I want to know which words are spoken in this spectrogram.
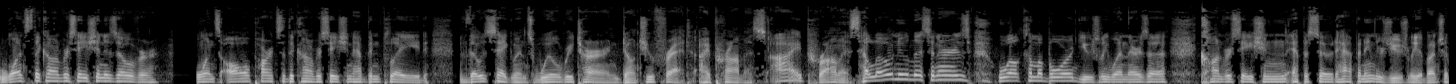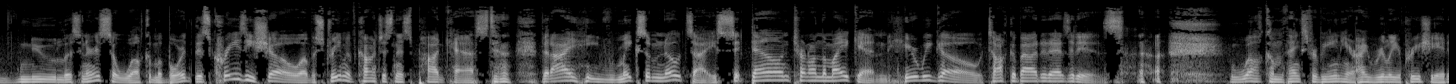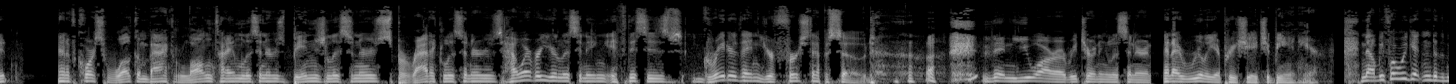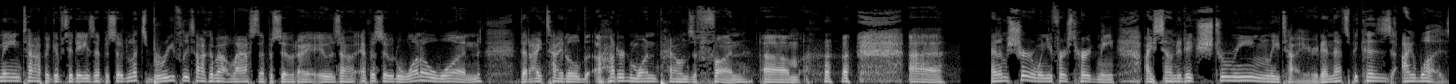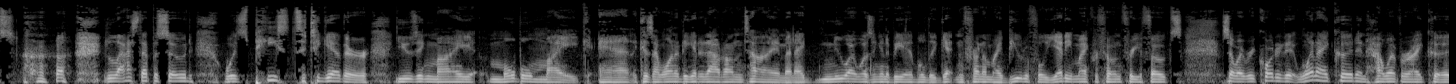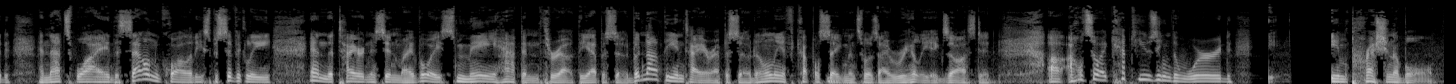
Once the conversation is over, once all parts of the conversation have been played, those segments will return. Don't you fret. I promise. I promise. Hello, new listeners. Welcome aboard. Usually, when there's a conversation episode happening, there's usually a bunch of new listeners. So, welcome aboard this crazy show of a stream of consciousness podcast that I make some notes. I sit down, turn on the mic, and here we go. Talk about it as it is. welcome. Thanks for being here. I really appreciate it. And of course, welcome back, longtime listeners, binge listeners, sporadic listeners, however you're listening. If this is greater than your first episode, then you are a returning listener, and I really appreciate you being here. Now, before we get into the main topic of today's episode, let's briefly talk about last episode. I, it was uh, episode 101 that I titled 101 Pounds of Fun. Um, uh, and I'm sure when you first heard me, I sounded extremely tired, and that's because I was. the last episode was pieced together using my mobile mic, and because I wanted to get it out on time, and I knew I wasn't going to be able to get in front of my beautiful Yeti microphone for you folks, so I recorded it when I could and however I could, and that's why the sound quality specifically and the tiredness in my voice may happen throughout the episode, but not the entire episode. Only a couple segments was I really exhausted. Uh, also, I kept using the word impressionable.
